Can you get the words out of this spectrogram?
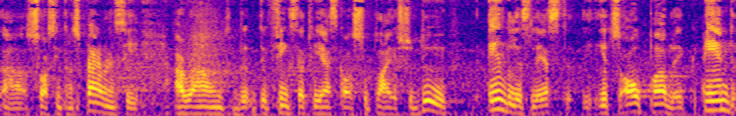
uh, sourcing transparency, around the, the things that we ask our suppliers to do. Endless list. It's all public, and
